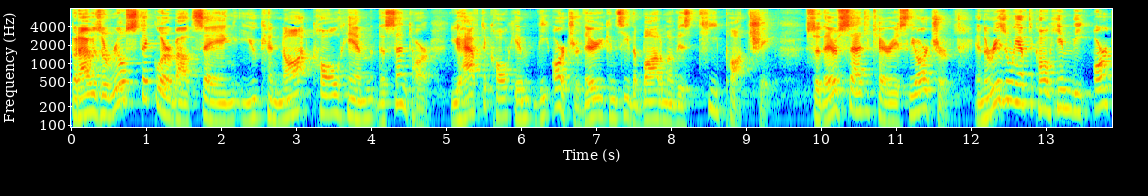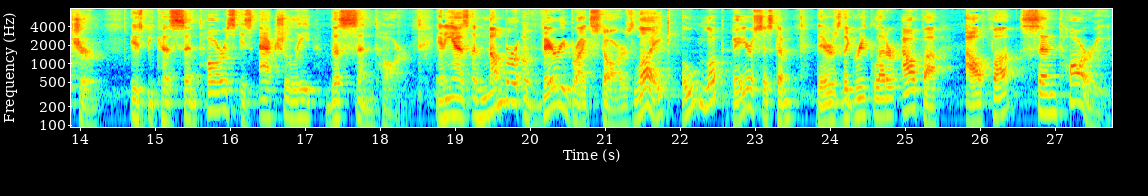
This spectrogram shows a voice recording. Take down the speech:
but I was a real stickler about saying you cannot call him the centaur. You have to call him the archer. There you can see the bottom of his teapot shape. So there's Sagittarius the archer. And the reason we have to call him the archer is because Centaurus is actually the centaur. And he has a number of very bright stars like, oh look, Bayer system, there's the Greek letter alpha, Alpha Centauri.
